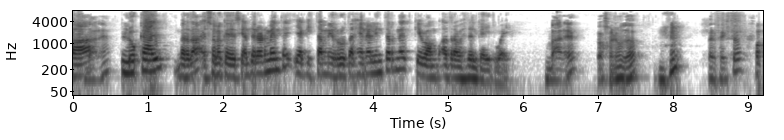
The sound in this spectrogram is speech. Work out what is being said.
va local, ¿verdad? Eso es lo que decía anteriormente. Y aquí están mis rutas en el Internet que van a través del gateway. Vale, cojonudo. Perfecto. O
